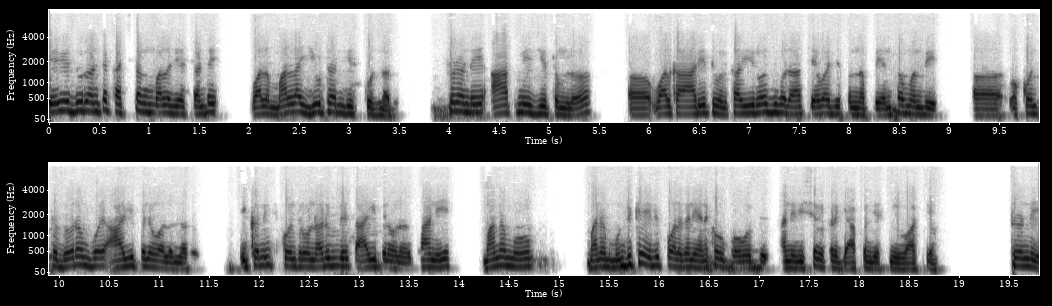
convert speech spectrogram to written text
చేయుదురు అంటే ఖచ్చితంగా మళ్ళీ చేస్తారు అంటే వాళ్ళు మళ్ళా యూటర్న్ తీసుకుంటున్నారు. చూడండి ఆత్మీయ జీవితంలో వాళ్ళకి ఆ రీతి ఉంది. ఈ రోజు కూడా సేవా చేస్తున్నప్పుడు ఎంతో మంది కొంత దూరం పోయి ఆగిపోయిన వాళ్ళు ఉన్నారు. ఇక్కడ నుంచి కొంత రెండు అడుగులు వేసి ఆగిపోయిన ఉన్నారు. కానీ మనము మనం ముందుకే వెళ్ళిపోవాలి కానీ వెనకకు పోవద్దు అనే విషయం ఇక్కడ జ్ఞాపకం చేస్తుంది వాక్యం. చూడండి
